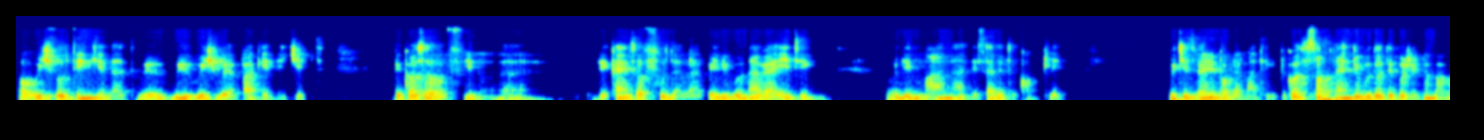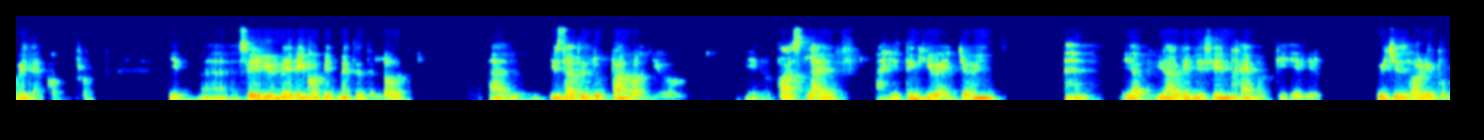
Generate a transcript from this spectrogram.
or wishful thinking that we, we wish we were back in Egypt because of, you know, uh, the kinds of food that were available. Now we are eating only manna and decided to complain which is very problematic because sometimes people don't even remember where they're coming from. You know, uh, so if you made a commitment to the Lord and you start to look back on your you know past life and you think you're enjoying, you're, you're having the same kind of behavior, which is horrible,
